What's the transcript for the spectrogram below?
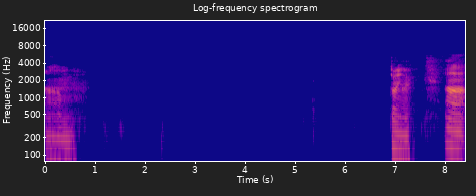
Um, so anyway, uh,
